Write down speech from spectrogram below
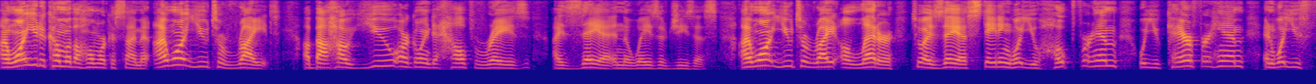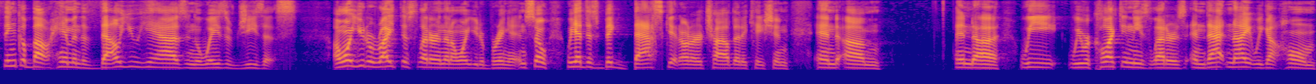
I want you to come with a homework assignment. I want you to write about how you are going to help raise Isaiah in the ways of Jesus. I want you to write a letter to Isaiah stating what you hope for him, what you care for him, and what you think about him and the value he has in the ways of Jesus. I want you to write this letter and then I want you to bring it. And so we had this big basket on our child dedication. And, um, and uh, we, we were collecting these letters. And that night we got home,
